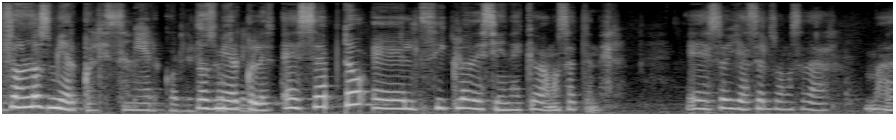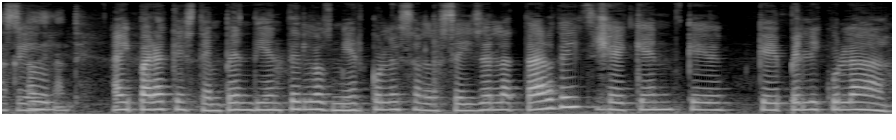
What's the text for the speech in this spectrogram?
Son los miércoles. Miércoles. Los miércoles, excepto el ciclo de cine que vamos a tener. Eso ya se los vamos a dar más adelante. Ahí para que estén pendientes los miércoles a las 6 de la tarde y chequen qué, qué película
